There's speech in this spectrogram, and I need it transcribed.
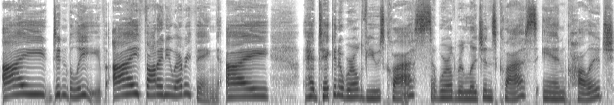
I didn't believe. I thought I knew everything. I had taken a worldviews class, a world religions class in college,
